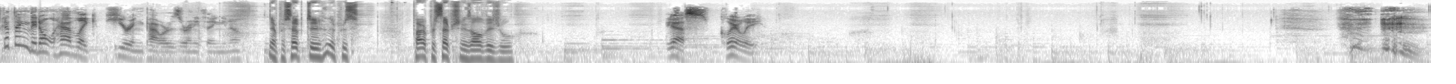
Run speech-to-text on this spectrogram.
It's a good thing they don't have like hearing powers or anything, you know. their perceptive, uh, their perce- power perception is all visual. Yes, clearly.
